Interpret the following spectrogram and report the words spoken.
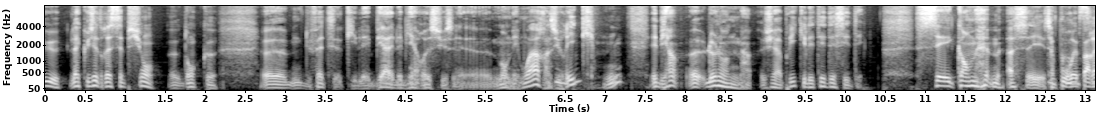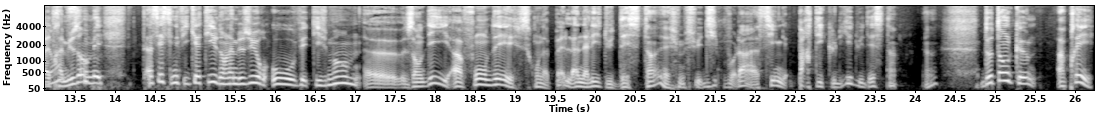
eu l'accusé de réception, euh, donc euh, du fait qu'il ait bien, bien reçu mon mémoire à Zurich, mhm. hmm, eh bien, le lendemain, j'ai appris qu'il était décédé. C'est quand même assez, ça pourrait paraître amusant, mais assez significatif dans la mesure où, effectivement, euh, Zandi a fondé ce qu'on appelle l'analyse du destin, et je me suis dit, voilà un signe particulier du destin. Hein. D'autant que, après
